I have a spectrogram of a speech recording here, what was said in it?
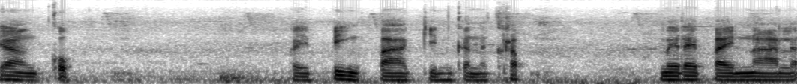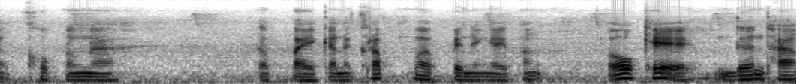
ย่างกบ ไปปิ้งปลากินกันนะครับ ไม่ได้ไปนานแล้วโคกน้องนา เราไปกันนะครับว่าเป็นยังไงบ้าง โอเค เดินทาง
